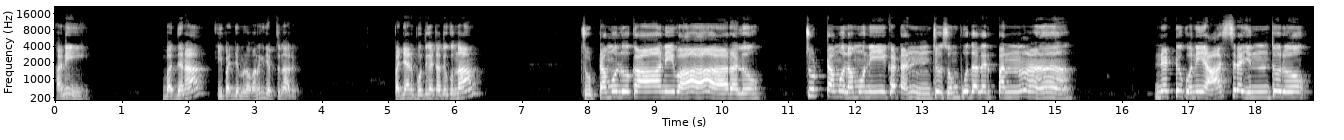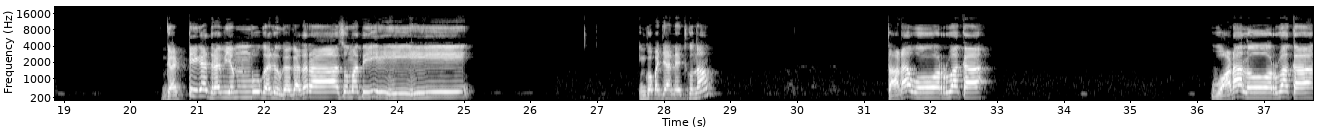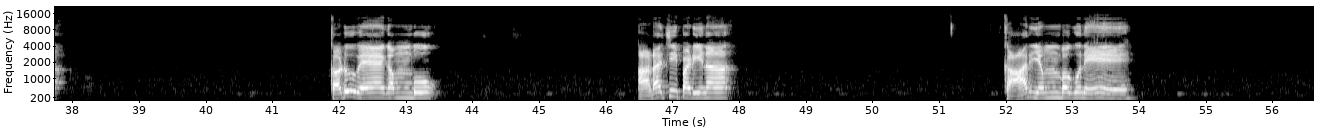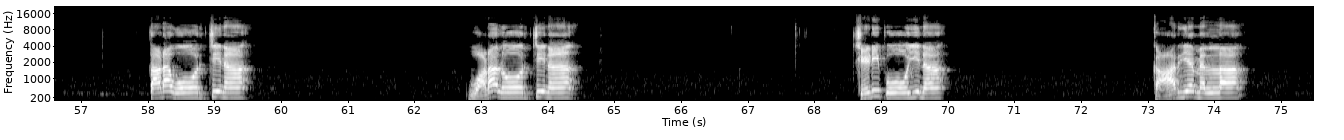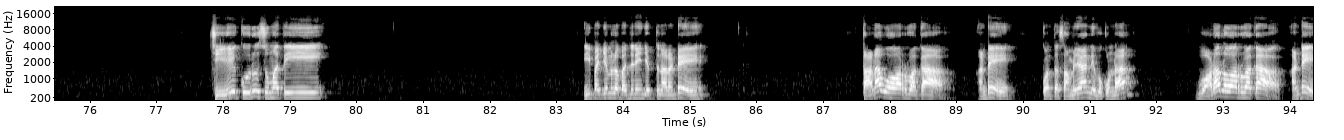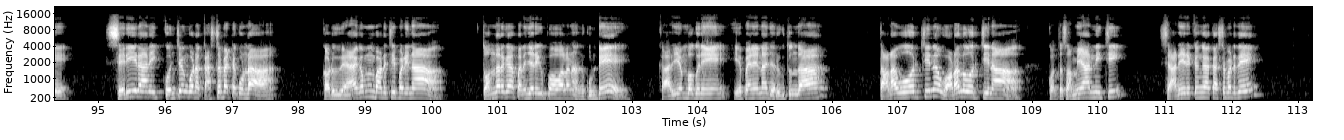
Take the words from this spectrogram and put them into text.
అని బద్దెన ఈ పద్యంలో మనకి చెప్తున్నారు. పద్యాన్ని పూర్తిగా చదువుకుందాం. చుట్టములు కాని వారలు చుట్టములము నీకటంచు సొంపుదలర్పన్. నెట్టుకొని ఆశ్రయింతురు గట్టిగా ద్రవ్యంబు గలుగ గదరా సుమతి. ఇంకో పద్యాన్ని నేర్చుకుందాం. తడ ఓర్వక వడలోర్వక కడువేగంబు అడచిపడిన కార్యంబగునే తడవోర్చిన వడలోర్చిన చెడిపోయిన కార్యమెల్ల చేకురు సుమతి. ఈ పద్యంలో బద్దని ఏం చెప్తున్నారంటే తడ ఓర్వక అంటే కొంత సమయాన్ని ఇవ్వకుండా వడలోర్వక అంటే శరీరానికి కొంచెం కూడా కష్టపెట్టకుండా కడు వేగం పడిచిపడినా తొందరగా పని జరిగిపోవాలని అనుకుంటే కార్యం బగునే ఏ పనైనా జరుగుతుందా? తడవోర్చిన వడలోర్చిన కొంత సమయాన్ని ఇచ్చి శారీరకంగా కష్టపడితే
